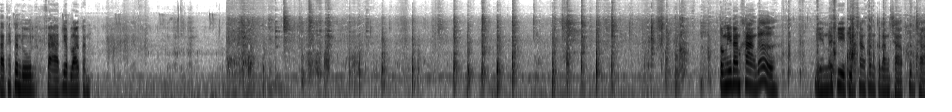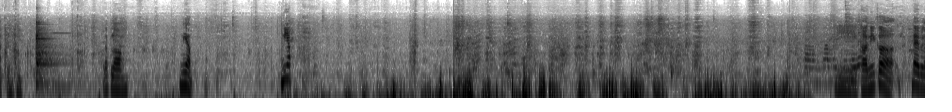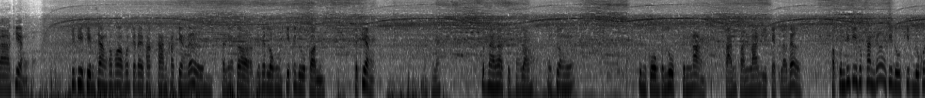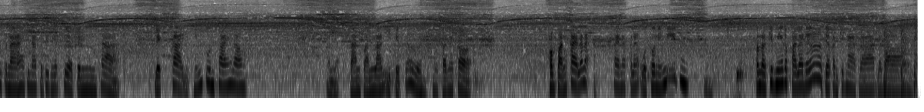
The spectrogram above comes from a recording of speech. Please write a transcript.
ตัดให้เพื่อนดูสะอาดเรียบร้อยกันตรงนี้ด้านข้างเด้อนี่เห็นไหมพี่ทีมช่างเพื่อนกำลังฉาบขึ้นฉาบอยู่นี่รับรอง เนียบ เนียบ ตอนนี้ก็ได้เวลาเที่ยง พี่พี่ทีมช่างพ่อพ่อเพิ่นจะได้พักทานข้าวเที่ยงเด้อตอนนี้ก็พี่เพชรลงคลิปให้ดูก่อนจะเที่ยงเห็นไหมรูปหน้าล่าสุดของเราในช่วงนี้ ขึ้นโกงเป็นรูปเป็นร่างสารฝันร้านอีเป็ดแล้วเด้อขอบคุณพี่พี่ๆทุกท่านเด้อที่ดูคลิปดูโฆษณาให้พี่นัทกับพี่เพชรเพื่อเป็นค่าเหล็กค่าอิฐหินปูนทรายให้เรานั่นแหละสารฝันร้านอีเป็ดเด้อตอนนี้ก็ ความฝันใกล้แล้วแหละใกล้แล้วก็แล้วอดทนอีกนิดนึงสำหรับคลิปนี้ก็ไปแล้วเด้อเจอกันคลิปหน้าครับบ๊ายบาย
